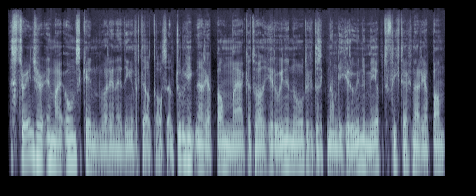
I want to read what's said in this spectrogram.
Stranger in My Own Skin, waarin hij dingen vertelt als... En toen ging ik naar Japan, maar ja, ik had wel heroïne nodig, dus ik nam die heroïne mee op het vliegtuig naar Japan.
